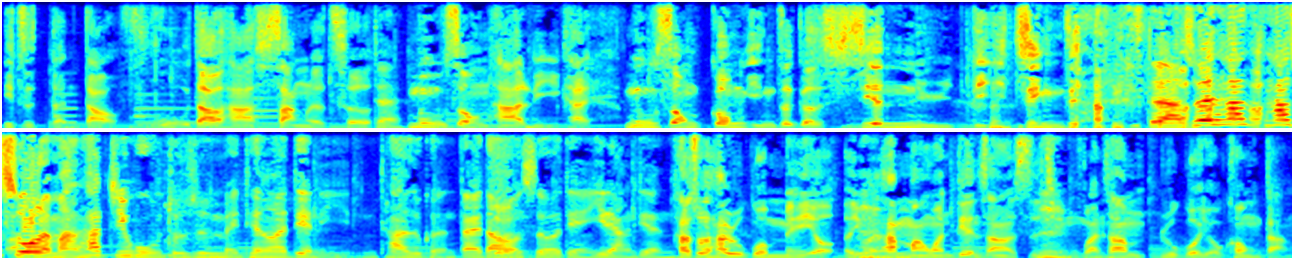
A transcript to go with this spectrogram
一直等到服务到他上了车，对，目送他离开，目送恭迎这个仙女离境这样子。对啊，所以他他说了嘛，他几乎就是每天都在店里，他就可能待到十二点一两点。他说他如果没有，因为他忙完电商的事情，嗯、晚上如果有空档，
